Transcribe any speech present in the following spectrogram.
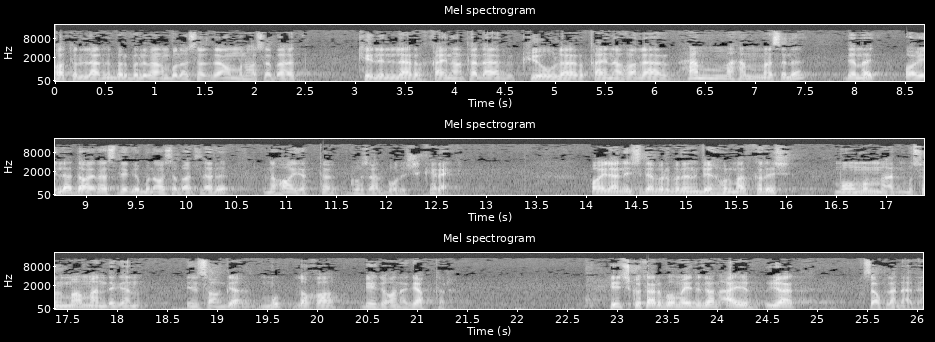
xotinlarni bir biri bilan bo'ladigan munosabat kelinlar qaynotalar kuyovlar qaynog'alar hamma hammasini demak oila doirasidagi munosabatlari nihoyatda go'zal bo'lishi kerak. Oilani ichida bir birini behurmat qilish mo'minman musulmonman degan insonga mutlaqo begona gapdir. Hech ko'tarib bo'lmaydigan ayb uyat hisoblanadi.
